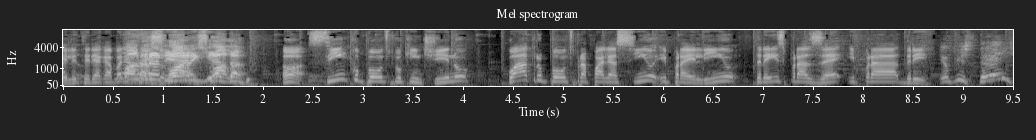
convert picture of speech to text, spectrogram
ele teria gabaritado. Escola, escola. Ó, cinco pontos pro Quintino, quatro pontos pra Palhacinho e pra Elinho, três pra Zé e pra Dri. Eu fiz três.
